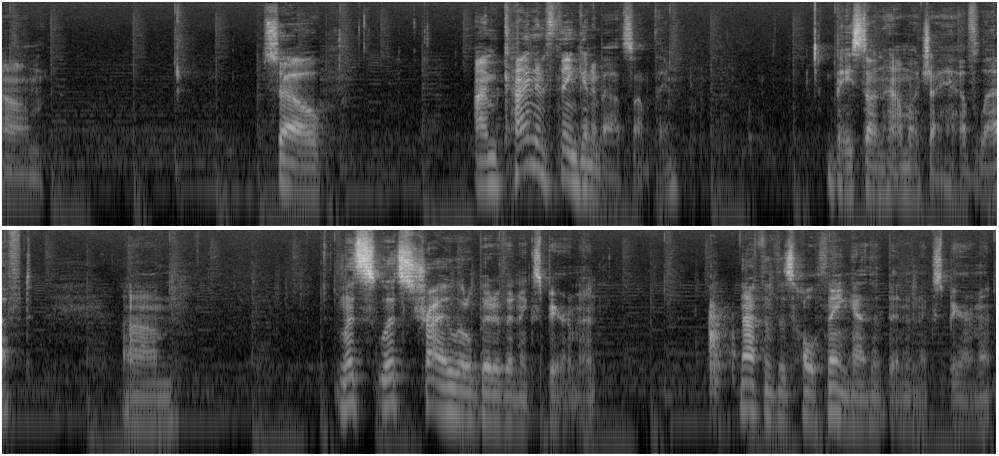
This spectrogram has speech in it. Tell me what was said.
Um, so I'm kind of thinking about something based on how much I have left. Um, let's let's try a little bit of an experiment. Not that this whole thing hasn't been an experiment,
